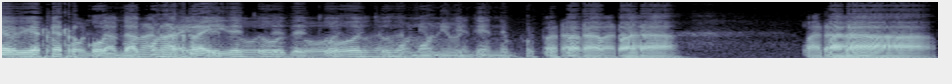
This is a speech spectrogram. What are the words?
había que recordar con la raíz de todo, de todos estos demonios, ¿me entiendes? Para, para, para, para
